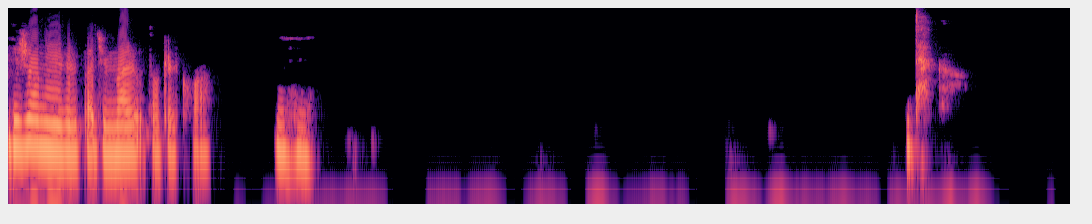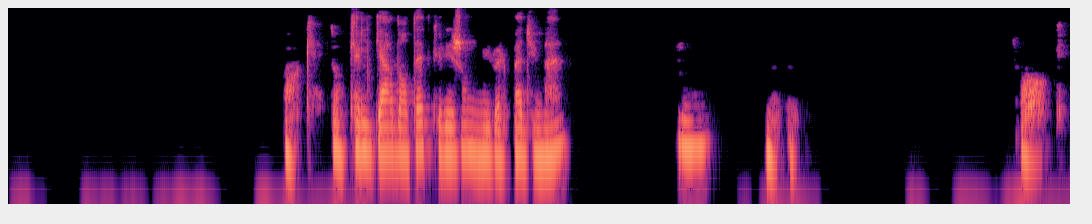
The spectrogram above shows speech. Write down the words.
Les gens ne lui veulent pas du mal autant qu'elle croit. Mhm. Ok, donc qu'elle garde en tête que les gens ne lui veulent pas du mal. Mm. Mm-hmm. Ok.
